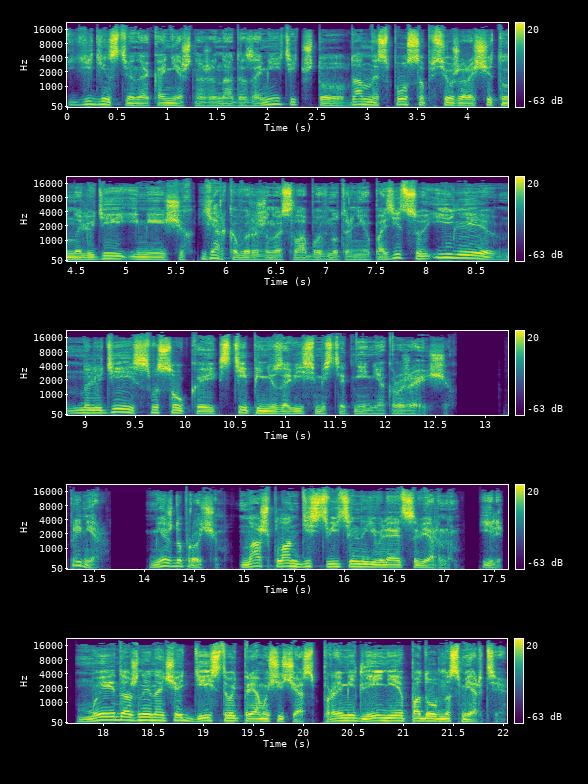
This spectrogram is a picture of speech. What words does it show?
Единственное, конечно же, надо заметить, что данный способ все же рассчитан на людей, имеющих ярко выраженную слабую внутреннюю позицию или на людей с высокой степенью зависимости от мнения окружающих. Пример. Между прочим, наш план действительно является верным. Или мы должны начать действовать прямо сейчас. Промедление подобно смерти.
